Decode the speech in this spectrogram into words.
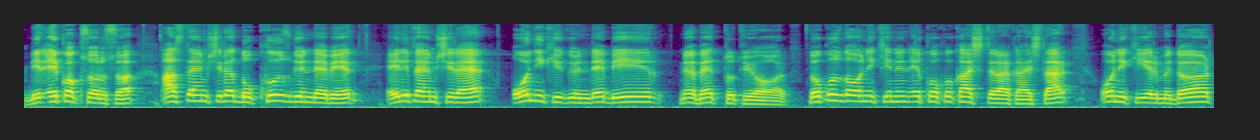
Bir ekok sorusu. Aslı hemşire 9 günde bir, Elif hemşire 12 günde bir nöbet tutuyor. 9 ile 12'nin ekoku kaçtır arkadaşlar? 12, 24,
